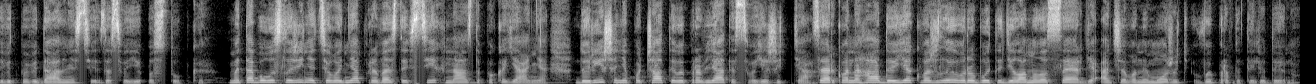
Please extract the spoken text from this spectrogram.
відповідальності за свої поступки. Мета богослужіння цього дня привести всіх нас до покаяння, до рішення почати виправляти своє життя. Церква нагадує, як важливо робити діла милосердя, адже вони можуть виправдати людину.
